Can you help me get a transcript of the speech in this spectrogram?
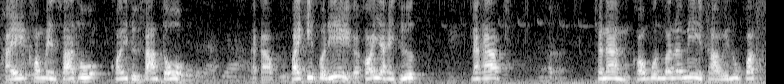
ไผคอมเมนต์สาธุขอให้ถึงสามโตนะครับไผคิดบ่ดีก็ขออย่าให้ถึกนะครับ ฉะนั้นขอบุญบารมีทาววิรูปักโข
